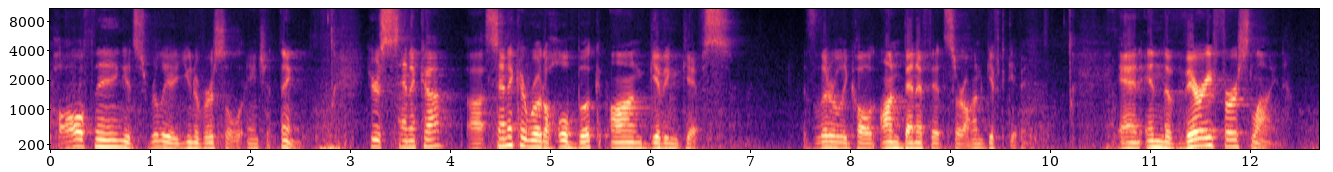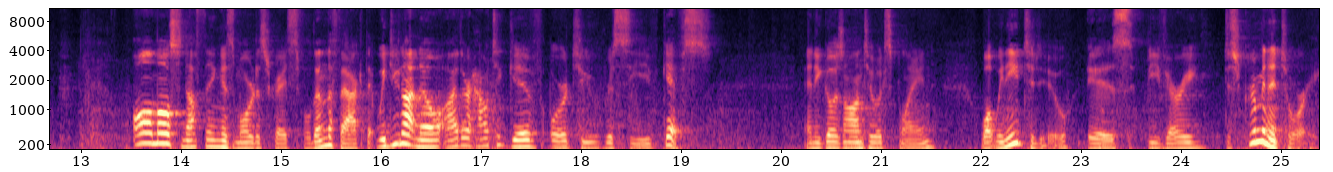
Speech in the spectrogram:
Paul thing, it's really a universal ancient thing. Here's Seneca. Uh, Seneca wrote a whole book on giving gifts. It's literally called On Benefits or On Gift Giving. And in the very first line, almost nothing is more disgraceful than the fact that we do not know either how to give or to receive gifts. And he goes on to explain what we need to do is be very discriminatory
